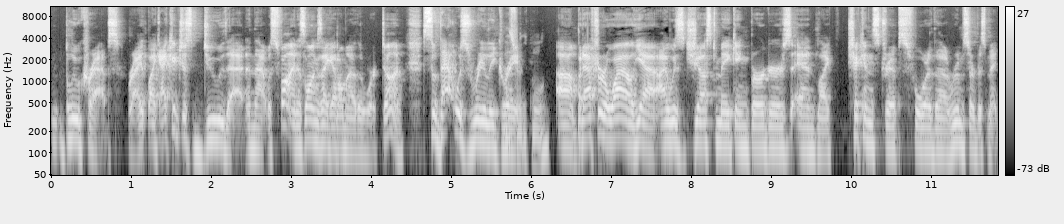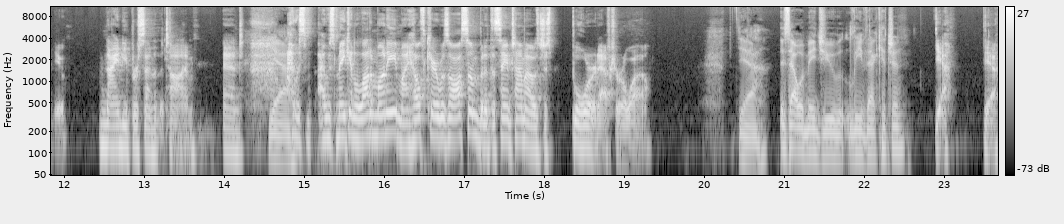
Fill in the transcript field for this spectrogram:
blue crabs, right? Like I could just do that and that was fine as long as I got all my other work done. So that was really great. Really cool. uh, but after a while, yeah, I was just making burgers and like chicken strips for the room service menu. 90% of the time. And yeah, I was I was making a lot of money. My healthcare was awesome, but at the same time I was just bored after a while. Yeah. Is that what made you leave that kitchen? Yeah. Yeah.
